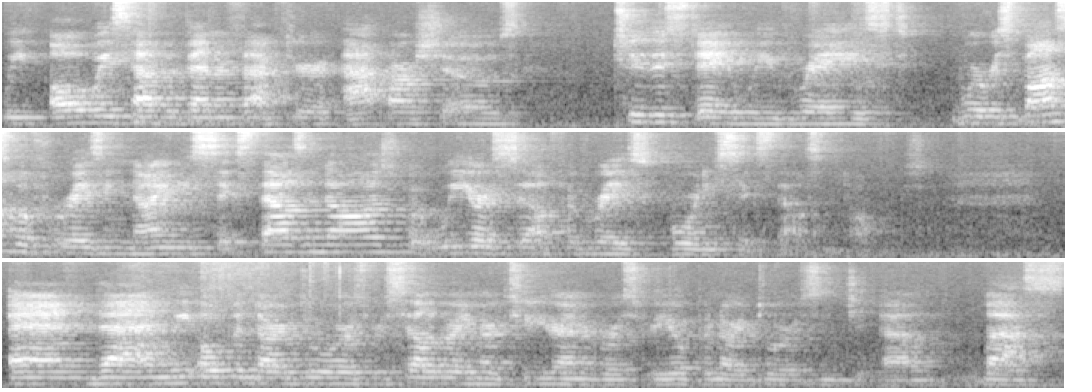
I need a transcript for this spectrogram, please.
We always have a benefactor at our shows. To this day, we've raised, we're responsible for raising ninety-six thousand dollars, but we ourselves have raised forty-six thousand dollars. And then we opened our doors, we're celebrating our two-year anniversary, We opened our doors in, uh, last,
